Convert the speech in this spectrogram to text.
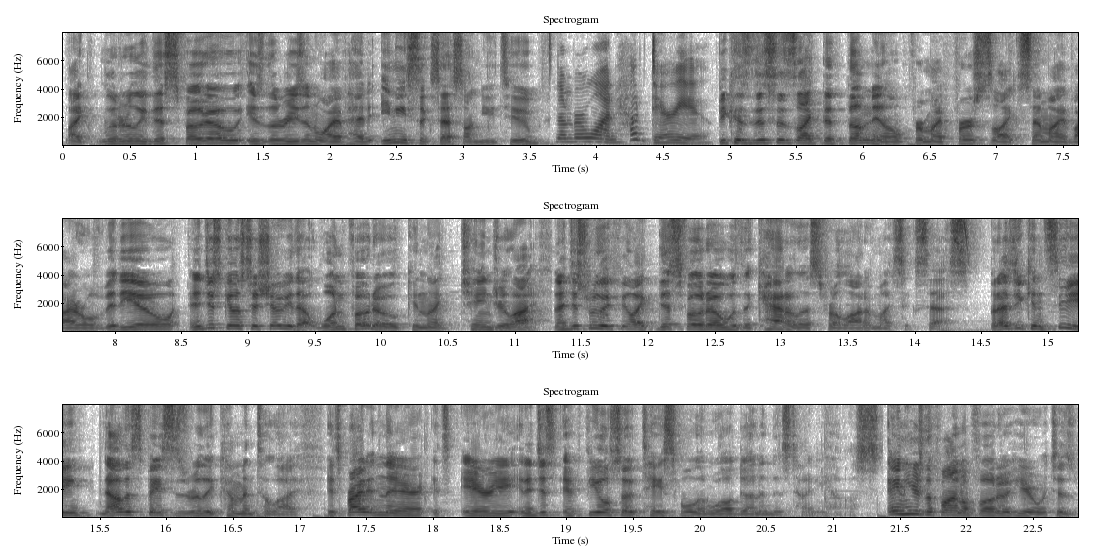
like literally this photo is the reason why I've had any success on YouTube. Number one, how dare you? Because this is like the thumbnail for my first like semi-viral video. And it just goes to show you that one photo can like change your life. And I just really feel like this photo was a catalyst for a lot of my success. But as you can see, now the space is really coming to life. It's bright in there, it's airy, and it just, it feels so tasteful and well done in this tiny house. And here's the final photo here, which is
